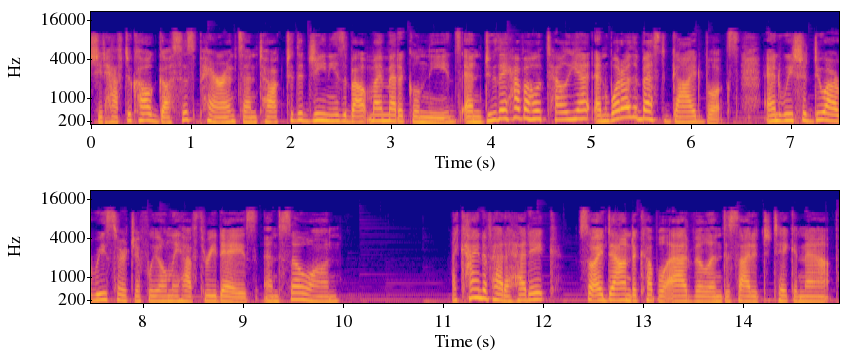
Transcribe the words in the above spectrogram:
She'd have to call Gus's parents and talk to the genies about my medical needs, and do they have a hotel yet, and what are the best guidebooks, and we should do our research if we only have three days, and so on. I kind of had a headache, so I downed a couple Advil and decided to take a nap.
